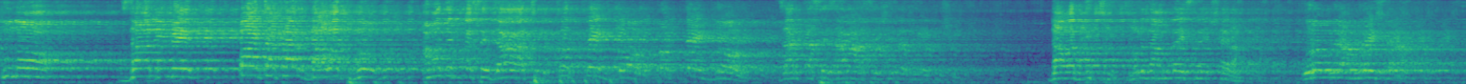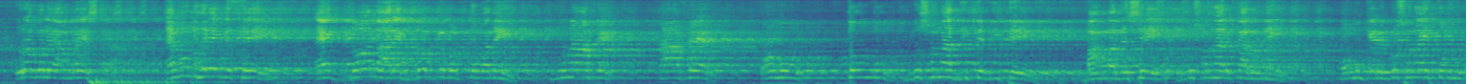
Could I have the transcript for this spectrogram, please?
কোন জালিমের পাটাকার দাওয়াত হোক, আমাদের কাছে যা আছে, প্রত্যেক দল প্রত্যেক দল যার কাছে যা আছে সেটা নিয়ে খুশি। দাওয়াত দিচ্ছি। বলে যে আমরা সেরা। ওরা বলে আমরাই সেরা। ওরা বলে আমরাই সেরা। এমন হয়ে গেছে, এক দল আর এক দলকে বর্তমানে মুনাফেক, কাফের অমুক তমুক ঘোষণা দিতে দিতে বাংলাদেশে ঘোষণার কারণে অমুকের ঘোষণায় তমুক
